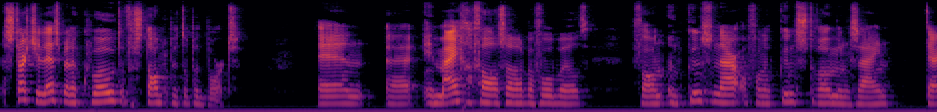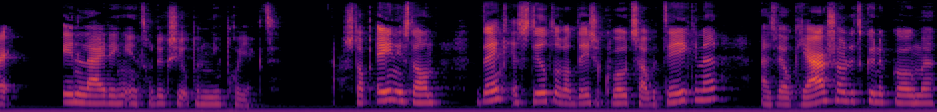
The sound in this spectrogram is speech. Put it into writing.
start je les met een quote of een standpunt op het bord. En uh, in mijn geval zal het bijvoorbeeld van een kunstenaar of van een kunststroming zijn ter inleiding, introductie op een nieuw project. Nou, stap 1 is dan: denk in stilte wat deze quote zou betekenen, uit welk jaar zou dit kunnen komen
